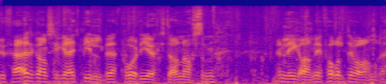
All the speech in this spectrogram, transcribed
Du får et ganske greit bilde på de øktene, hvordan en ligger an i forhold til hverandre.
